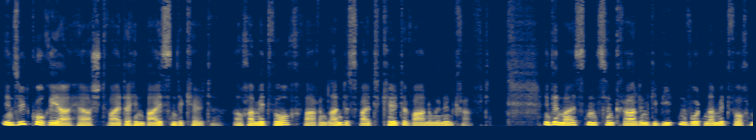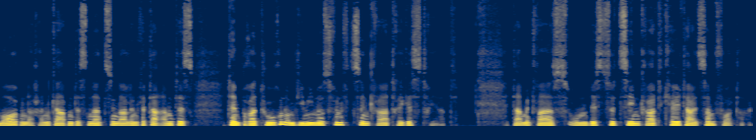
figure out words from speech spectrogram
In Südkorea herrscht weiterhin beißende Kälte. Auch am Mittwoch waren landesweit Kältewarnungen in Kraft. In den meisten zentralen Gebieten wurden am Mittwochmorgen nach Angaben des Nationalen Wetteramtes Temperaturen um die minus 15 Grad registriert. Damit war es um bis zu 10 Grad kälter als am Vortag.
